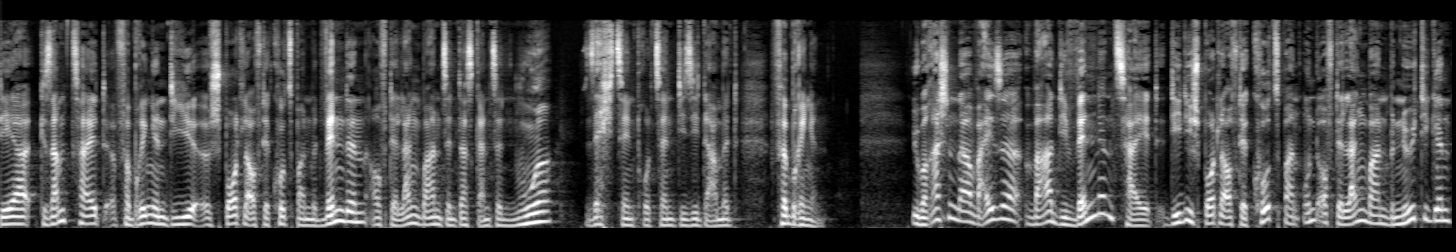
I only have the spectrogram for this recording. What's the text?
der Gesamtzeit verbringen die Sportler auf der Kurzbahn mit Wenden, auf der Langbahn sind das Ganze nur 16 Prozent, die sie damit verbringen. Überraschenderweise war die Wendenzeit, die die Sportler auf der Kurzbahn und auf der Langbahn benötigen,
